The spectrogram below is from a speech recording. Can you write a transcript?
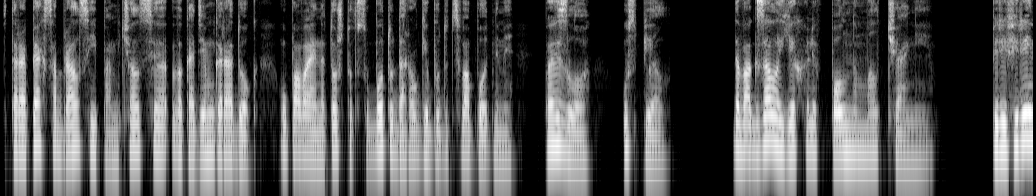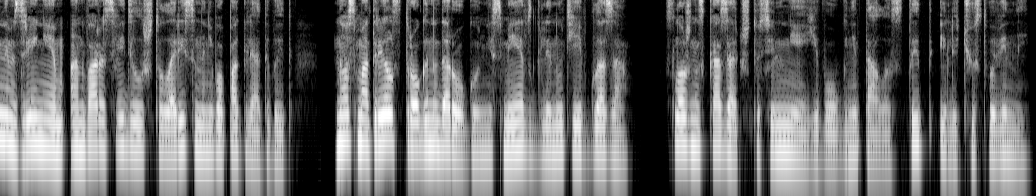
В торопях собрался и помчался в Академгородок, уповая на то, что в субботу дороги будут свободными. Повезло, успел. До вокзала ехали в полном молчании. Периферийным зрением Анварес видел, что Лариса на него поглядывает, но смотрел строго на дорогу, не смея взглянуть ей в глаза. Сложно сказать, что сильнее его угнетало стыд или чувство вины.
